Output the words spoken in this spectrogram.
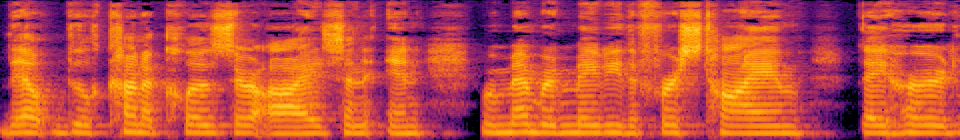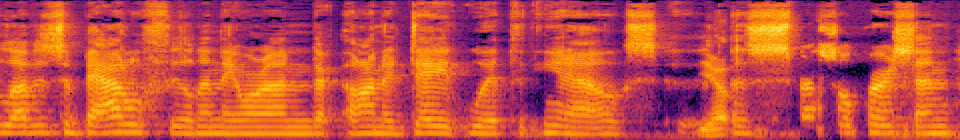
they'll, they'll kind of close their eyes and, and remember maybe the first time they heard love is a battlefield and they were on, the, on a date with, you know, Yep. a special person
